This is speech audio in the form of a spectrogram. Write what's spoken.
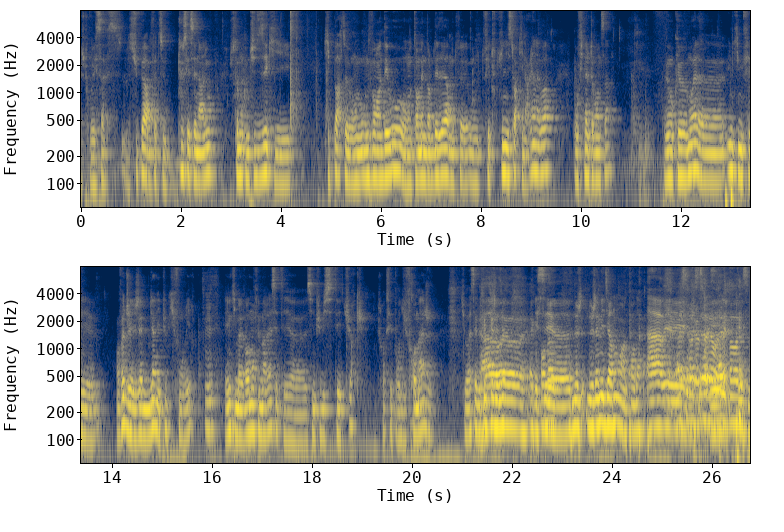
je trouvais ça super. En fait, ce- tous ces scénarios, justement, comme tu disais, qui, qui partent. On, on te vend un déo, on t'emmène dans le désert, on te, fait, on te fait toute une histoire qui n'a rien à voir pour au final te vendre ça. Donc, euh, moi, euh, une qui me fait. En fait, j'ai- j'aime bien les pubs qui font rire. Mm. Et une qui m'a vraiment fait marrer, c'était euh, c'est une publicité turque. Je crois que c'est pour du fromage. Tu vois, c'est le truc Ah que ouais, je veux ouais, Et c'est euh, ne, ne jamais dire non à un panda. Ah oui, oui, Ah, c'est vrai, c'est pas mal aussi.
